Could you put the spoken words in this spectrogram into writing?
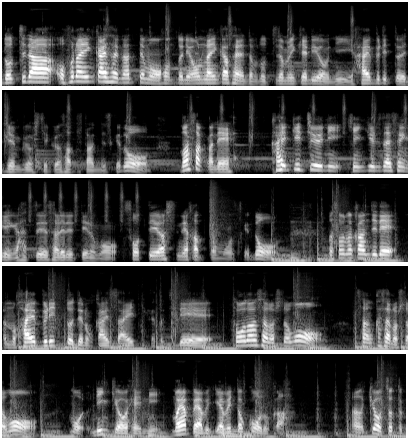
どちら、オフライン開催になっても、本当にオンライン開催になってもどっちでも行けるように、ハイブリッドで準備をしてくださってたんですけど、まさかね、会期中に緊急事態宣言が発令されるっていうのも想定はしてなかったと思うんですけど、うん。まあ、そんな感じで、あのハイブリッドでの開催って形で、登壇者の人も参加者の人も、もう臨機応変に、まあ、やっぱやめやめとこうとか、あの今日ちょっと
